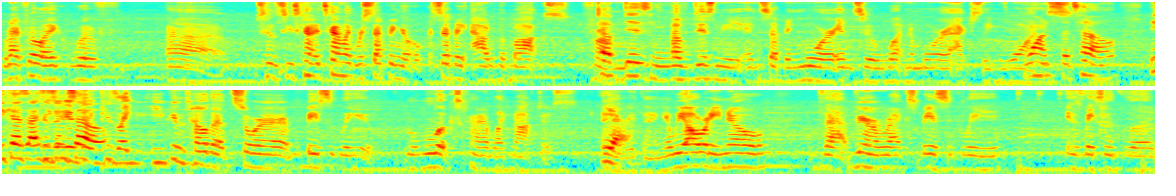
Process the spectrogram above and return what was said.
but I feel like with uh, since he's kind of it's kind of like we're stepping stepping out of the box from of Disney of Disney and stepping more into what Nomura actually wants. wants to tell. Because as you can tell, because like you can tell that Sora basically looks kind of like Noctis and Yeah. everything, and we already know that Verum Rex basically is basically the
